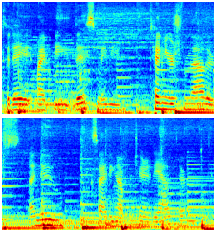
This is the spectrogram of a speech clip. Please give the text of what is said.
Today it might be this. Maybe ten years from now, there's a new exciting opportunity out there.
